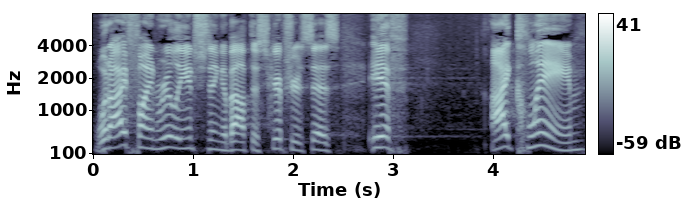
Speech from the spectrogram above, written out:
what I find really interesting about this scripture, it says, if I claim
